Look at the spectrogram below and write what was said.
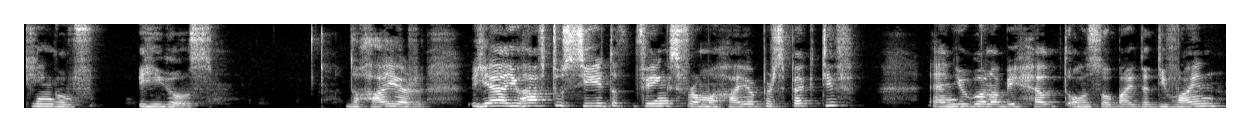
King of Eagles the higher yeah you have to see the things from a higher perspective and you're gonna be helped also by the divine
